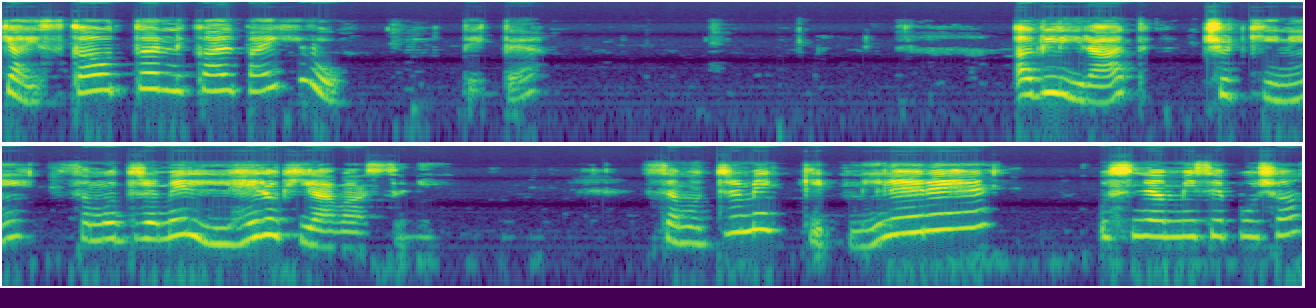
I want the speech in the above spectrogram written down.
क्या इसका उत्तर निकाल पाएगी वो? देखते हैं। अगली रात छुटकी ने समुद्र में लहरों की आवाज़ सुनी। समुद्र में कितनी लहरें हैं? उसने अम्मी से पूछा।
